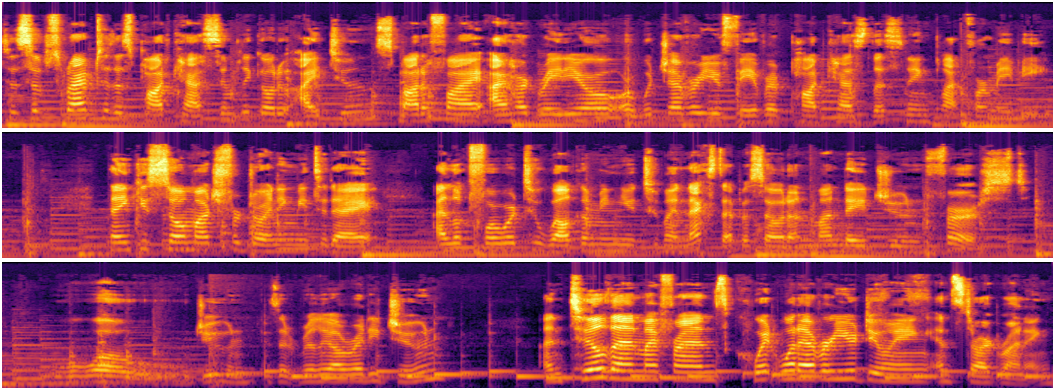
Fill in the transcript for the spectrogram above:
To subscribe to this podcast, simply go to iTunes, Spotify, iHeartRadio, or whichever your favorite podcast listening platform may be. Thank you so much for joining me today. I look forward to welcoming you to my next episode on Monday, June 1st. Whoa, June. Is it really already June? Until then, my friends, quit whatever you're doing and start running.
